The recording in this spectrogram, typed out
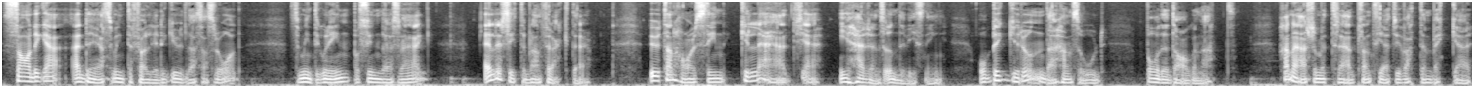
Sadiga är de som inte följer det gudlösas råd, som inte går in på syndares väg eller sitter bland föraktare, utan har sin glädje i Herrens undervisning och begrundar hans ord både dag och natt. Han är som ett träd planterat vid vattenbäckar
